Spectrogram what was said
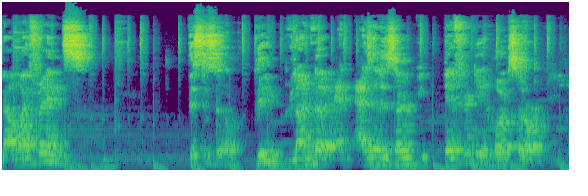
Now, my friends, this is a big blunder, and as a result, it definitely hurts a lot of people.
